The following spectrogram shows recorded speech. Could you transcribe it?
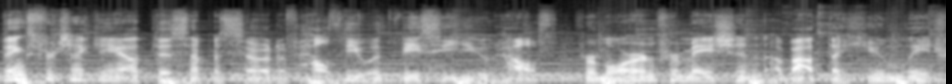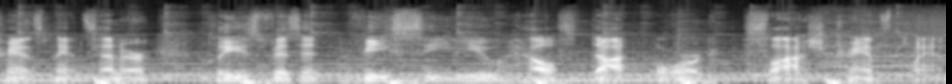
Thanks for checking out this episode of Healthy with VCU Health. For more information about the Hume Lee Transplant Center, please visit vcuhealth.org/transplant.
